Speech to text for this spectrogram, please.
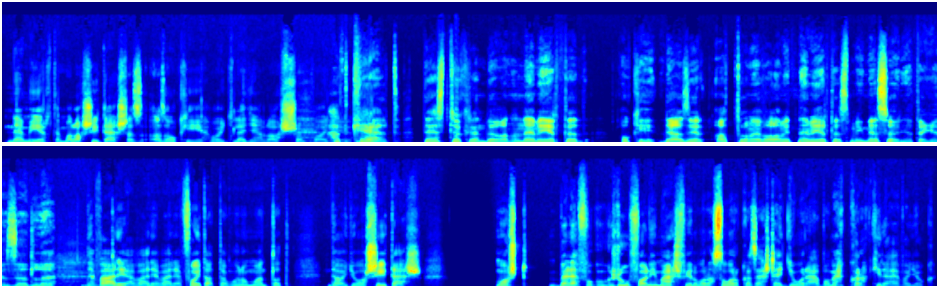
Nem értem. A lassítás az, az oké, okay, hogy legyen lassabb, vagy... Hát kelt, de ez tök rendben van. Ha nem érted, oké, okay, de azért attól, mert valamit nem értesz, még ne szörnyetegezzed le. De várjál, várjál, várjál, folytattam volna mondtot, de a gyorsítás, most bele fogok zsúfolni másfél óra szórakozást egy órába, mekkora király vagyok.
